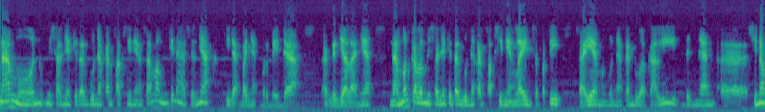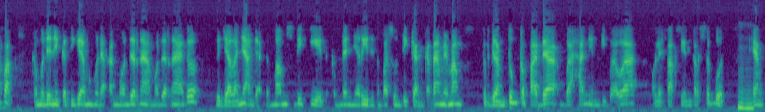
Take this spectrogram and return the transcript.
Namun misalnya kita gunakan vaksin yang sama mungkin hasilnya tidak banyak berbeda uh, gejalanya. Namun kalau misalnya kita gunakan vaksin yang lain seperti saya menggunakan dua kali dengan uh, Sinovac, kemudian yang ketiga menggunakan Moderna. Moderna itu gejalanya agak demam sedikit, kemudian nyeri di tempat suntikan karena memang tergantung kepada bahan yang dibawa oleh vaksin tersebut. Hmm. Yang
